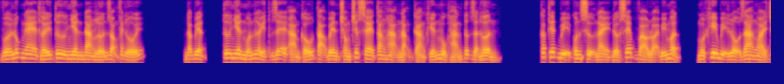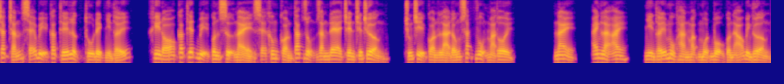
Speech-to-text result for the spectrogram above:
Vừa lúc nghe thấy tư nhiên đang lớn giọng phách lối. Đặc biệt, tư nhiên muốn lợi dễ ảm cấu tạo bên trong chiếc xe tăng hạng nặng càng khiến mục hàn tức giận hơn. Các thiết bị quân sự này được xếp vào loại bí mật, một khi bị lộ ra ngoài chắc chắn sẽ bị các thế lực thù địch nhìn thấy, khi đó các thiết bị quân sự này sẽ không còn tác dụng răn đe trên chiến trường, chúng chỉ còn là đống sắt vụn mà thôi. Này, anh là ai? Nhìn thấy mục hàn mặc một bộ quần áo bình thường,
